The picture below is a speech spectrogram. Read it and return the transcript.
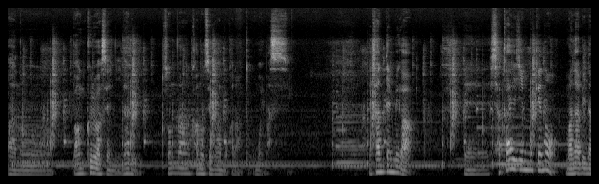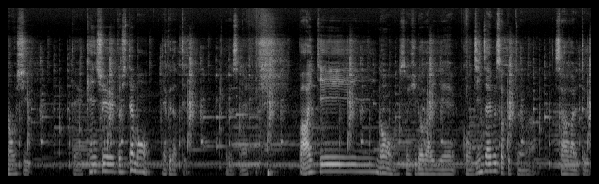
あの番狂わせになるそんな可能性があるのかなと思います。3点目が、えー、社会人向けの学び直しで研修としても役立っているそうことですね。ぱ IT のそういう広がりでこう人材不足っていうのが騒がれてると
